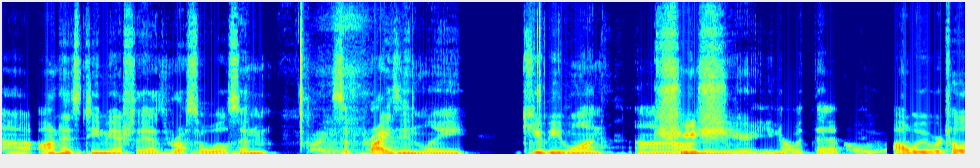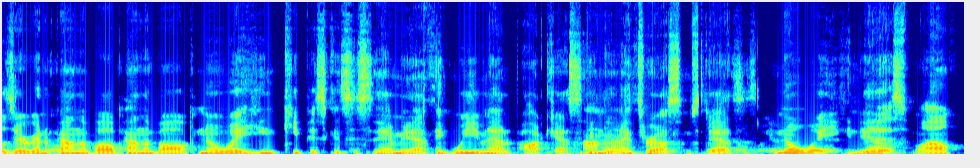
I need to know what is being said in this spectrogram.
uh, on his team he actually has Russell Wilson. Surprisingly, QB one uh, on the Sheesh. year. You know, with that, all we were told is they were going to pound the ball, pound the ball. No way he can keep his consistency. I mean, I think we even had a podcast on it. I threw out some stats. Like, no way he can do Yeah. this. Well,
